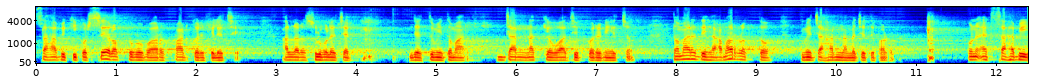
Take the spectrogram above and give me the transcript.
সাহাবি কি করছে? রক্ত মুবারক পান করে ফেলেছে। আল্লাহ রসুল বলেছেন যে, তুমি তোমার জান্নাতকে ওয়াজিব করে নিয়েছ। তোমার দেহে আমার রক্ত তুমি জাহান নামে যেতে পারো। কোনো এক সাহাবি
